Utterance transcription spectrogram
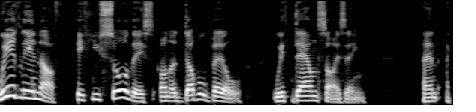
weirdly enough, if you saw this on a double bill with downsizing, and I,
